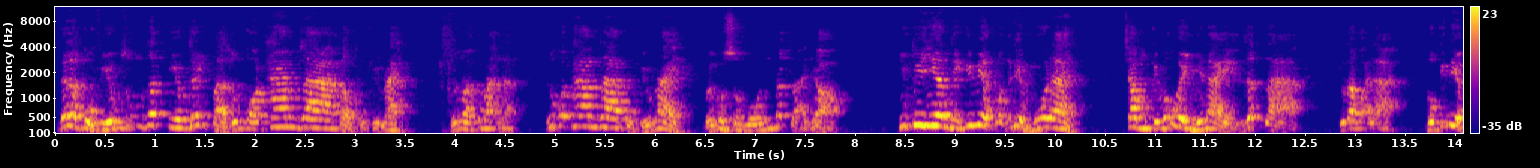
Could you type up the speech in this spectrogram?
Đây là cổ phiếu Dũng rất yêu thích và Dũng có tham gia vào cổ phiếu này. Dũng nói các bạn là Dũng có tham gia cổ phiếu này với một số vốn rất là nhỏ. Nhưng tuy nhiên thì cái việc mà cái điểm mua này, trong cái mẫu hình như này rất là, chúng ta gọi là một cái điểm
